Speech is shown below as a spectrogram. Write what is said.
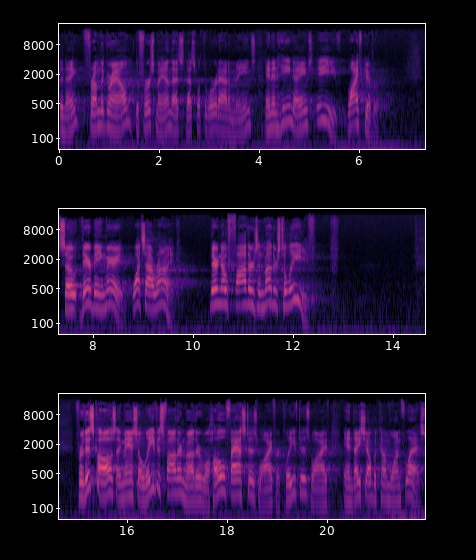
the name, from the ground, the first man, that's, that's what the word Adam means. And then he names Eve, life giver. So they're being married. What's ironic? There are no fathers and mothers to leave. For this cause, a man shall leave his father and mother, will hold fast to his wife, or cleave to his wife, and they shall become one flesh.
